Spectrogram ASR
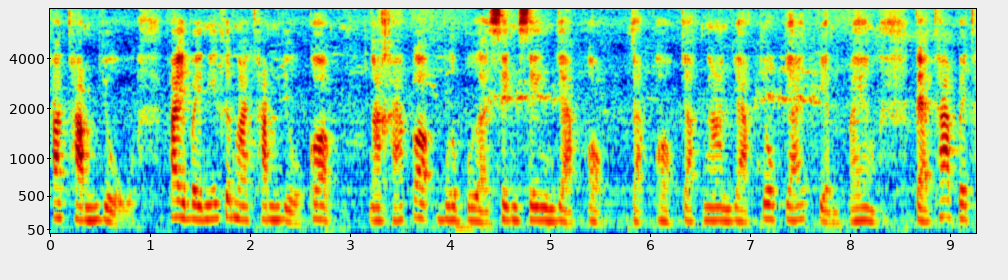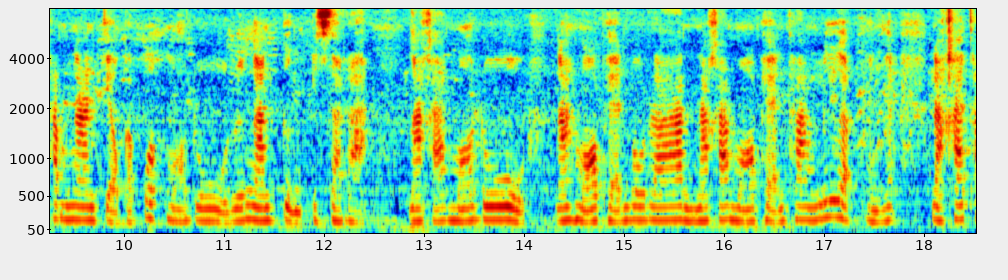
ถ้าทำอยู่ไพ่ใบนี้ขึ้นมาทำอยู่ก็นะคะ ก็เบื่อเบื่อเซ็งเซ็งอยากออกจากออกจากงานอยากโยกย้ายเปลี่ยนแปลง แต่ถ้าไปทำงานเกี่ยวกับพวกหมอดูหรืองานกึ่งอิสระนะคะหมอดูนะหมอแผนโบราณนะคะ หมอแผนทางเลือกอย่างเงี้ยนะคะท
